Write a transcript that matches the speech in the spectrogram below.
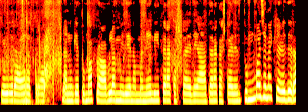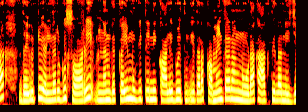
ಕೇಳಿ ರಾಯರ ಹತ್ರ ನನಗೆ ತುಂಬ ಪ್ರಾಬ್ಲಮ್ ಇದೆ. ನಮ್ಮ ಮನೇಲಿ ಈ ಥರ ಕಷ್ಟ ಇದೆ, ಆ ಥರ ಕಷ್ಟ ಇದೆ ತುಂಬ ಜನ ಕೇಳಿದ್ದೀರ ದಯವಿಟ್ಟು ಎಲ್ಲರಿಗೂ ಸಾರಿ ನನಗೆ ಕೈ ಮುಗಿತೀನಿ ಕಾಲಿಗೆ ಬೀಳ್ತೀನಿ. ಈ ಥರ ಕಮೆಂಟ ನಂಗೆ ನೋಡೋಕೆ ಆಗ್ತಿಲ್ಲ. ನಿಜ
